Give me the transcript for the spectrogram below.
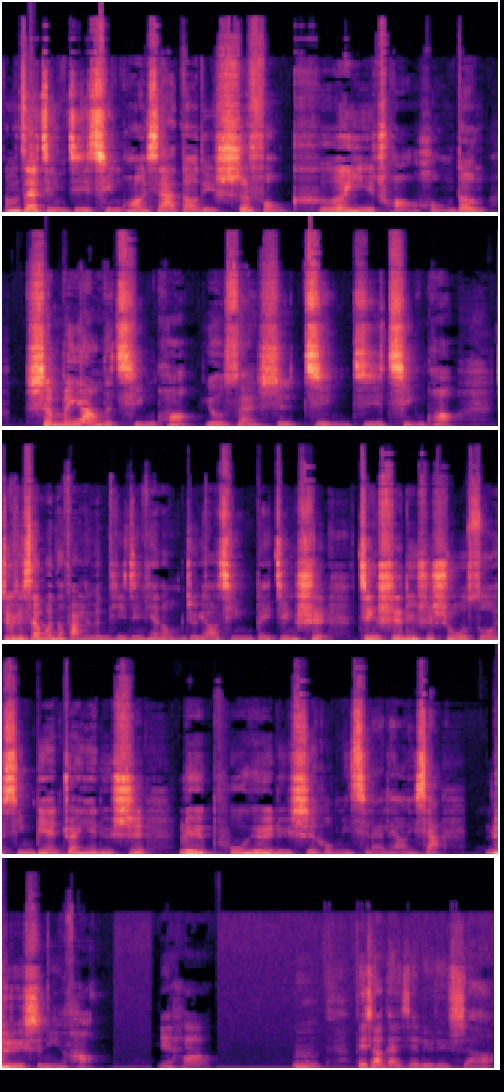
那么，在紧急情况下，到底是否可以闯红灯？什么样的情况又算是紧急情况？就是相关的法律问题。今天呢，我们就邀请北京市京师律师事务所刑辩专业律师绿璞玉律师和我们一起来聊一下。绿律师您好，你好，嗯，非常感谢绿律师哈。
